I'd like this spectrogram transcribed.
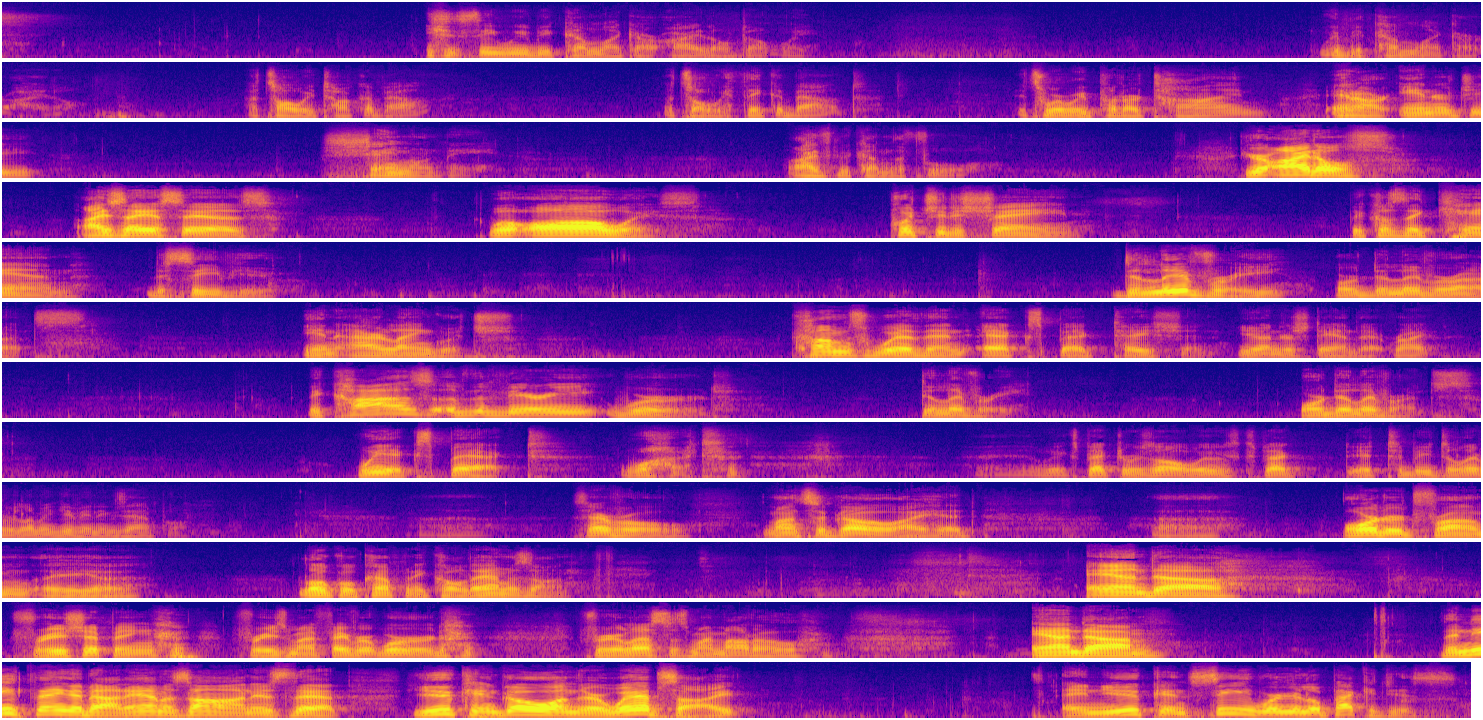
You see, we become like our idol, don't we? We become like our idol. That's all we talk about. That's all we think about. It's where we put our time and our energy. Shame on me. I've become the fool. Your idols, Isaiah says, will always put you to shame because they can deceive you. Delivery or deliverance in our language comes with an expectation. You understand that, right? Because of the very word delivery or deliverance, we expect what? We expect a result. We expect it to be delivered. Let me give you an example. Uh, several months ago, I had uh, ordered from a uh, local company called Amazon. And uh, free shipping, free is my favorite word, free or less is my motto. And um, the neat thing about Amazon is that you can go on their website and you can see where your little package is.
